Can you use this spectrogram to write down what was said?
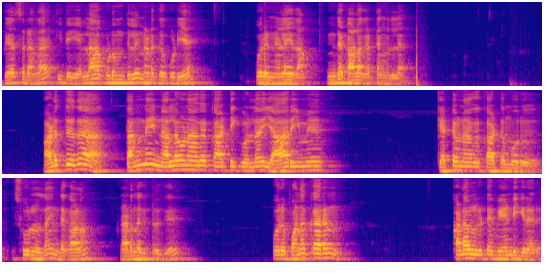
பேசுகிறாங்க இது எல்லா குடும்பத்திலையும் நடக்கக்கூடிய ஒரு நிலை தான் இந்த காலகட்டங்களில். அடுத்ததாக தன்னை நல்லவனாக காட்டிக்கொள்ள யாரையுமே கெட்டவனாக காட்டும் ஒரு சூழல் தான் இந்த காலம் நடந்துக்கிட்டு இருக்கு. ஒரு பணக்காரன் கடவுள்கிட்ட வேண்டிக்கிறாரு.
